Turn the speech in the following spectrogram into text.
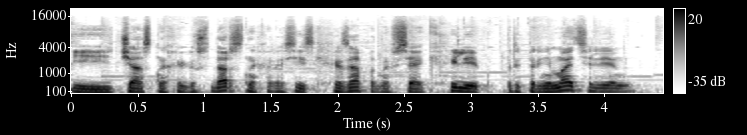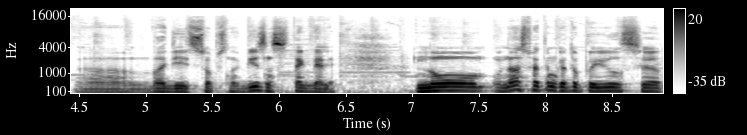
и частных, и государственных, и российских, и западных всяких, или предприниматели, э, владельцы собственного бизнеса и так далее. Но у нас в этом году появился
